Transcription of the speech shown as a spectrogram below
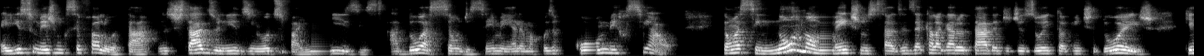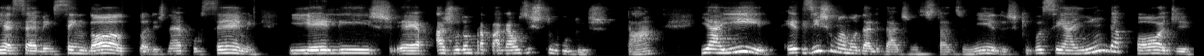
É isso mesmo que você falou, tá? Nos Estados Unidos e em outros países, a doação de sêmen é uma coisa comercial. Então, assim, normalmente nos Estados Unidos é aquela garotada de 18 a 22 que recebem 100 dólares né, por sêmen e eles é, ajudam para pagar os estudos, tá? E aí, existe uma modalidade nos Estados Unidos que você ainda pode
